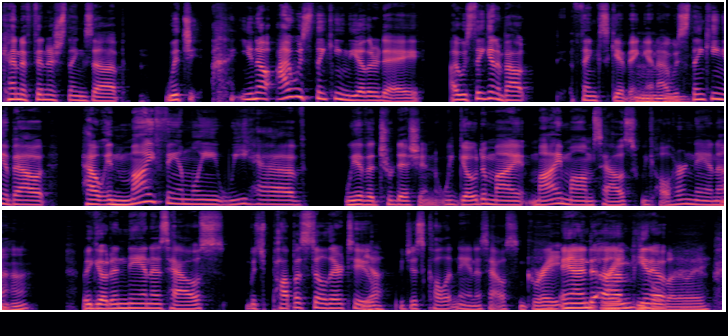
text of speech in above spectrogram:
kind of finish things up which you know i was thinking the other day i was thinking about thanksgiving and i was Mm. thinking about how in my family we have we have a tradition. We go to my my mom's house. We call her nana. Uh-huh. We go to nana's house which papa's still there too. Yeah. we just call it nana's house. Great And, great um, people, you know- by the way.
